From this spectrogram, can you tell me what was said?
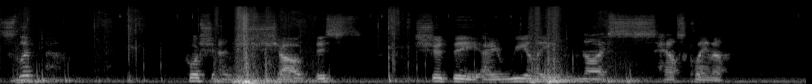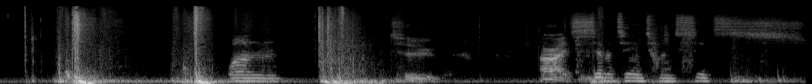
Slip. Push and shove. This should be a really nice house cleaner. One, two. Alright, 1726.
